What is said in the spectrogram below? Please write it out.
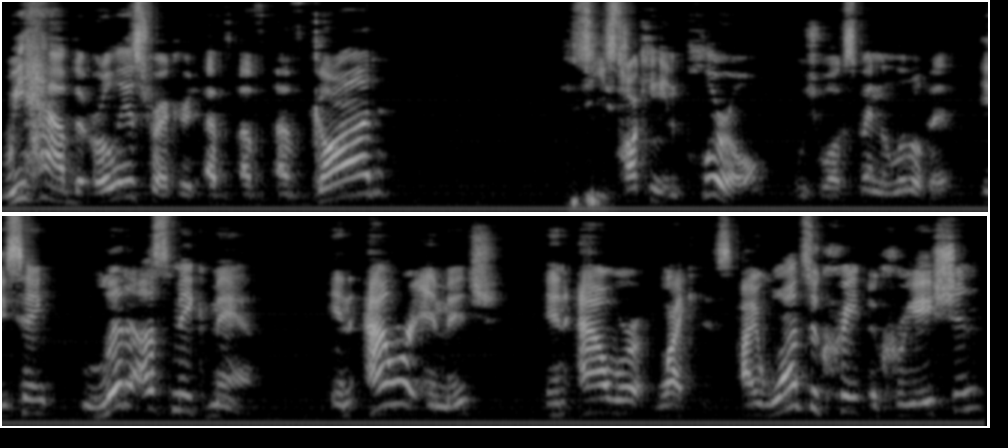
We have the earliest record of, of, of God. He's talking in plural, which we'll explain in a little bit. He's saying let us make man in our image, in our likeness. I want to create a creation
